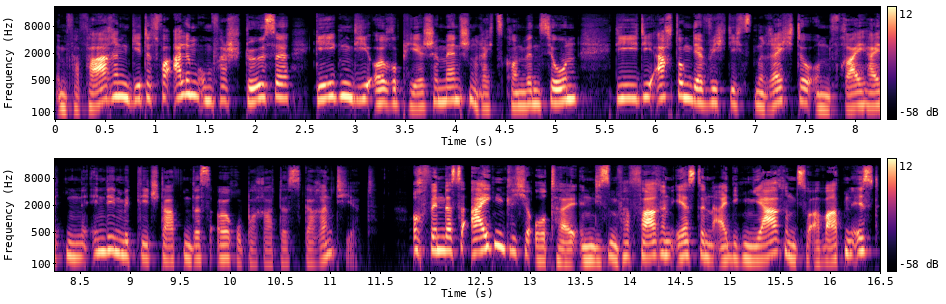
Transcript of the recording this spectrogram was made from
Im Verfahren geht es vor allem um Verstöße gegen die Europäische Menschenrechtskonvention, die die Achtung der wichtigsten Rechte und Freiheiten in den Mitgliedstaaten des Europarates garantiert. Auch wenn das eigentliche Urteil in diesem Verfahren erst in einigen Jahren zu erwarten ist,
